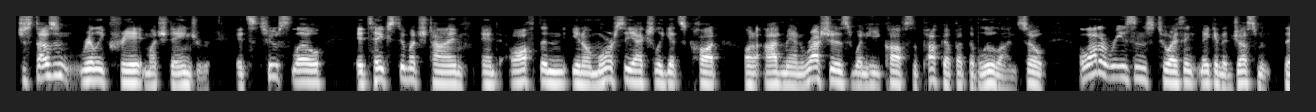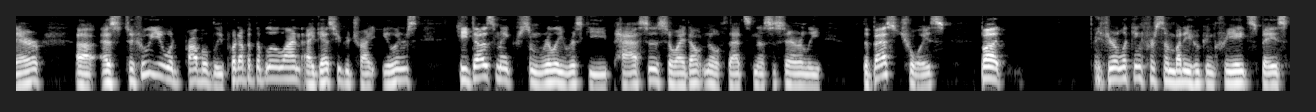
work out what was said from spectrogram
just doesn't really create much danger. It's too slow. It takes too much time, and often, you know, Morrissey actually gets caught on odd man rushes when he coughs the puck up at the blue line. So a lot of reasons to, I think, make an adjustment there. Uh, as to who you would probably put up at the blue line, I guess you could try Ehlers. He does make some really risky passes, so I don't know if that's necessarily the best choice. But if you're looking for somebody who can create space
